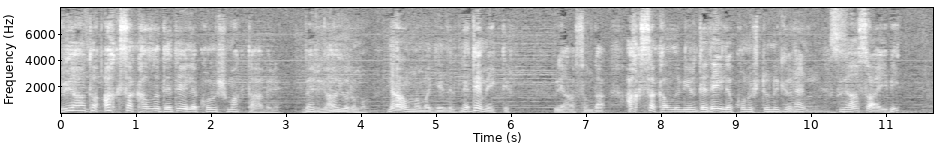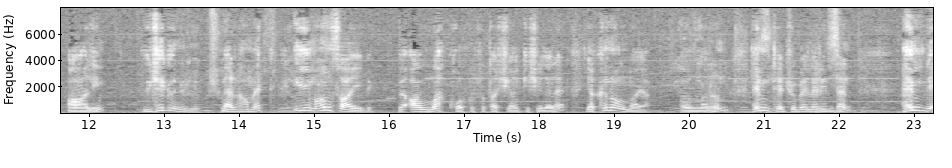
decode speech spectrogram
Rüyada aksakallı dede ile konuşmak tabiri. Ve rüya yorumu. Ne anlama gelir ne demektir? Rüyasında aksakallı bir dede ile konuştuğunu gören rüya sahibi, alim, yüce gönüllü, merhamet, iman sahibi ve Allah korkusu taşıyan kişilere yakın olmaya, onların hem tecrübelerinden hem de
